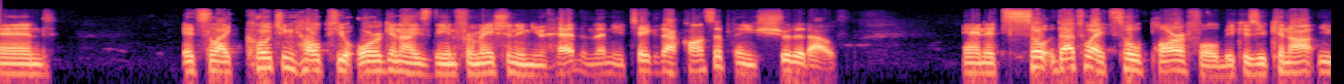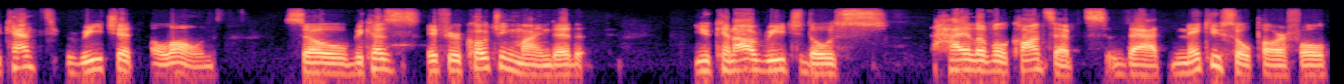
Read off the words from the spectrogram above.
And it's like coaching helps you organize the information in your head and then you take that concept and you shoot it out and it's so that's why it's so powerful because you cannot you can't reach it alone so because if you're coaching minded you cannot reach those high level concepts that make you so powerful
